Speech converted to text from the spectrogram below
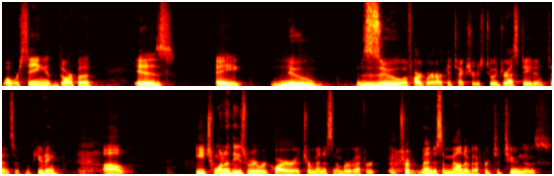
What we're seeing at DARPA is a new zoo of hardware architectures to address data-intensive computing. Uh, each one of these will require a tremendous number of effort, a tremendous amount of effort to tune those,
